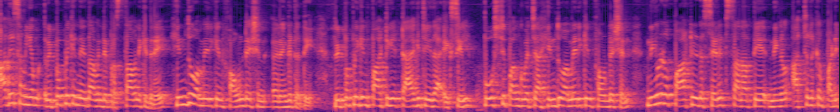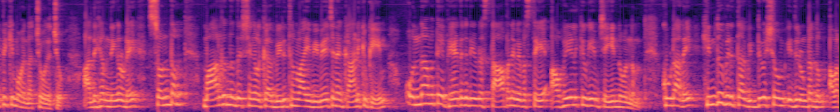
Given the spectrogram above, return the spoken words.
അതേസമയം റിപ്പബ്ലിക്കൻ നേതാവിന്റെ പ്രസ്താവനയ്ക്കെതിരെ ഹിന്ദു അമേരിക്കൻ ഫൗണ്ടേഷൻ രംഗത്തെത്തി. റിപ്പബ്ലിക്കൻ പാർട്ടിയെ ടാഗ് ചെയ്ത എക്സിൽ പോസ്റ്റ് പങ്കുവച്ച ഹിന്ദു അമേരിക്കൻ ഫൗണ്ടേഷൻ നിങ്ങളുടെ പാർട്ടിയുടെ സെനറ്റ് സ്ഥാനാർത്ഥിയെ നിങ്ങൾ അച്ചടക്കം പഠിപ്പിക്കുമോ എന്ന് ചോദിച്ചു. അദ്ദേഹം നിങ്ങളുടെ സ്വന്തം മാർഗനിർദ്ദേശങ്ങൾക്ക് വിരുദ്ധമായി വിവേചനം കാണിക്കുകയും ഒന്നാമത്തെ ഭേദഗതിയുടെ സ്ഥാപന വ്യവസ്ഥയെ അവഹേളിക്കുകയും ചെയ്യുന്നുവെന്നും കൂടാതെ ഹിന്ദു വിരുദ്ധ വിദ്വേഷവും ഇതിലുണ്ടെന്നും അവർ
